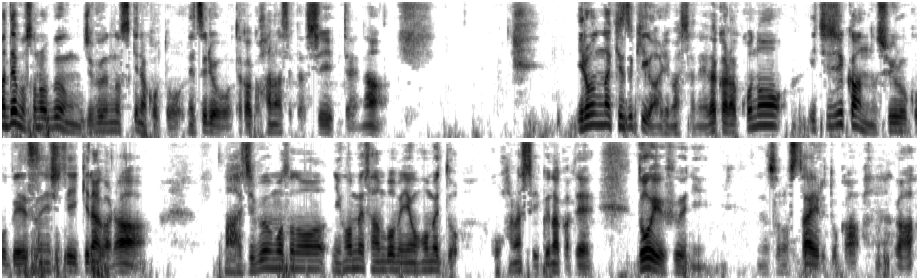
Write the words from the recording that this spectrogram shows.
まあでもその分自分の好きなことを熱量を高く話せたし、みたいな、いろんな気づきがありましたね。だからこの1時間の収録をベースにしていきながら、まあ自分もその2本目、3本目、4本目とこう話していく中で、どういうふうにそのスタイルとかが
